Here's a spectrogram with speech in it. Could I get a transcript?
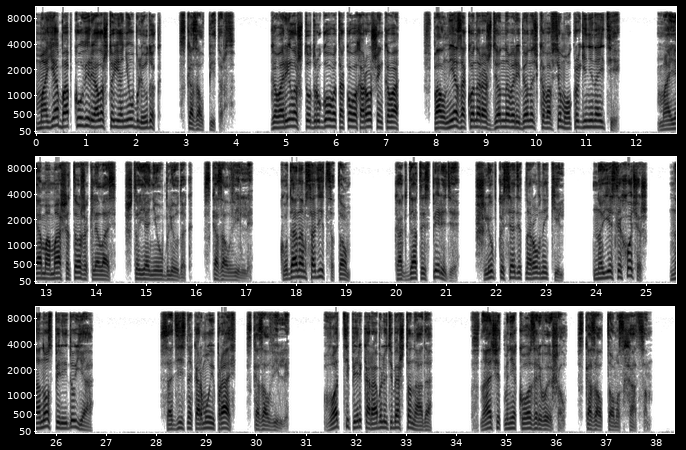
«Моя бабка уверяла, что я не ублюдок», — сказал Питерс. «Говорила, что другого такого хорошенького, вполне законорожденного ребеночка во всем округе не найти». «Моя мамаша тоже клялась, что я не ублюдок», — сказал Вилли. «Куда нам садиться, Том?» «Когда ты спереди, шлюпка сядет на ровный киль. Но если хочешь, на нос перейду я». «Садись на корму и правь», — сказал Вилли. «Вот теперь корабль у тебя что надо». «Значит, мне козырь вышел», — сказал Томас Хадсон.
